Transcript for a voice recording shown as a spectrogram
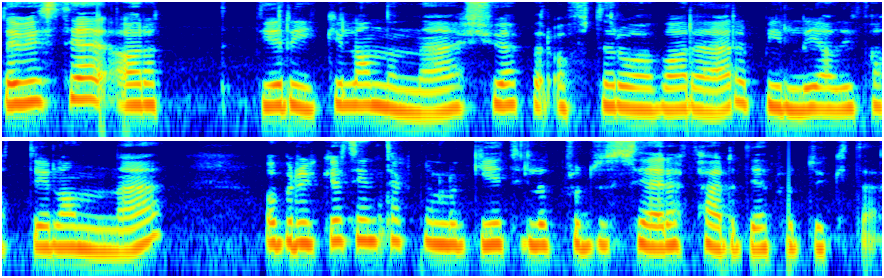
Det vi ser er at de rike landene kjøper ofte råvarer billig av de fattige landene, og bruker sin teknologi til å produsere ferdige produkter.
